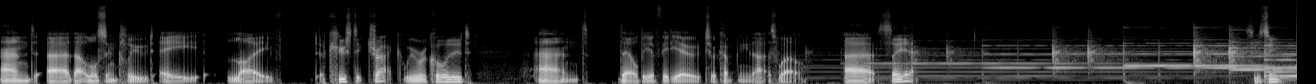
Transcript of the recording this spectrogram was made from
and uh, that will also include a live acoustic track we recorded, and there'll be a video to accompany that as well. Uh, so yeah, see you soon.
